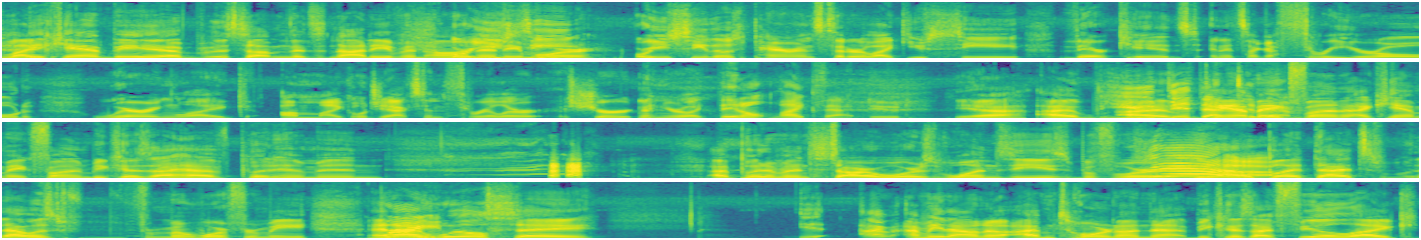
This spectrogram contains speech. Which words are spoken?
Like- it can't be a, something that's not even on you anymore. See, or you see those parents that are like, you see their kids, and it's like a three year old wearing like a Michael Jackson thriller shirt, and you're like, they don't like that, dude. Yeah, I I did that can't to make them. fun. I can't make fun because I have put him in. I put him in Star Wars onesies before, you know, but that's that was for, more for me. And I will say, yeah, I, I mean, I don't know. I'm torn on that because I feel like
